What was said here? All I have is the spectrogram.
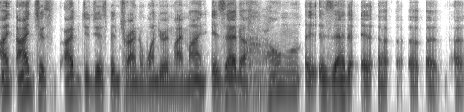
I, I just I've just been trying to wonder in my mind is that a home is that a, a, a, a,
